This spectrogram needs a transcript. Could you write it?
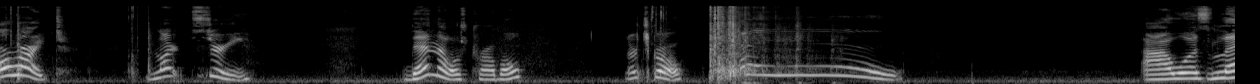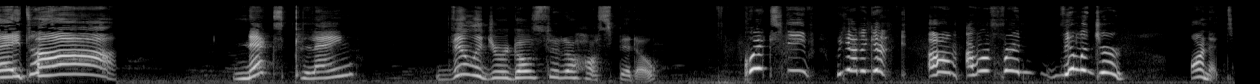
Alright. Let's see. Then there was trouble. Let's go. Oh! Was later! Next claim, villager goes to the hospital. Quick, Steve! We gotta get um our friend villager on it.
